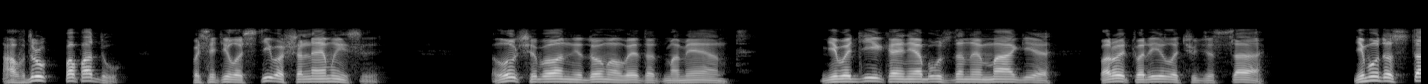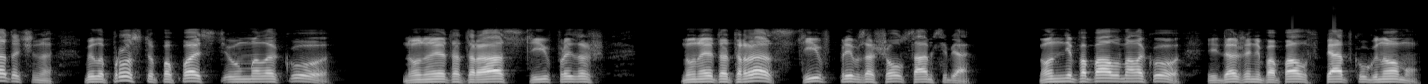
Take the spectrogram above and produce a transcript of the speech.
А вдруг попаду? Посетила Стива шальная мысль. Лучше бы он не думал в этот момент. Его дикая необузданная магия порой творила чудеса. Ему достаточно было просто попасть в молоко. Но на этот раз Стив произош... Но на этот раз Стив превзошел сам себя. Он не попал в молоко и даже не попал в пятку гному.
